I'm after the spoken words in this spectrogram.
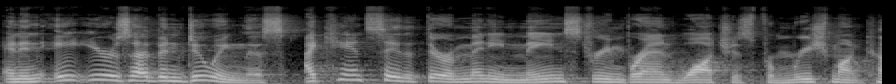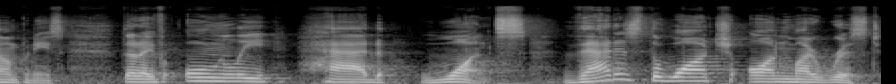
And in eight years I've been doing this, I can't say that there are many mainstream brand watches from Richemont companies that I've only had once. That is the watch on my wrist.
